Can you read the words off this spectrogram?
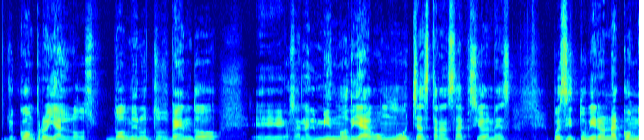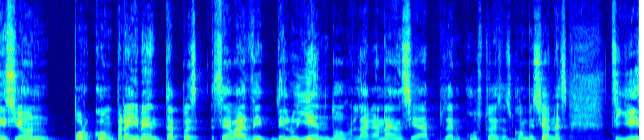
yo compro y a los dos minutos vendo. Eh, o sea, en el mismo día hago muchas transacciones. Pues si tuviera una comisión por compra y venta, pues se va diluyendo la ganancia pues, en justo esas comisiones. Si yo,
